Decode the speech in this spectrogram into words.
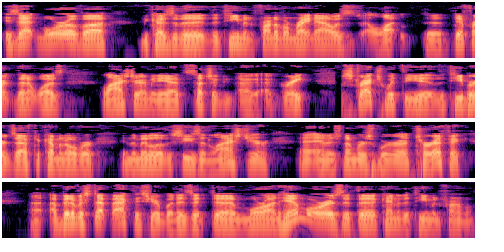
Is that more of a because of the the team in front of him right now is a lot uh, different than it was last year? I mean, he had such a, a, a great stretch with the uh, the T-Birds after coming over in the middle of the season last year, and his numbers were uh, terrific uh, a bit of a step back this year, but is it uh, more on him or is it the kind of the team in front of him?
